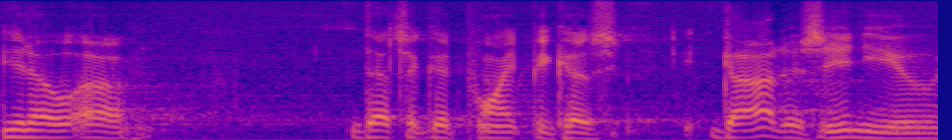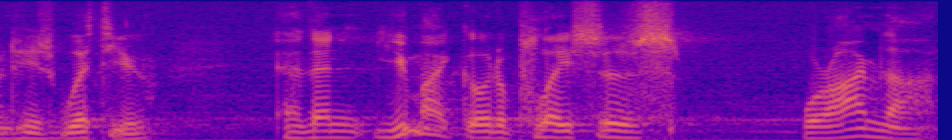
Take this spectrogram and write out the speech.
You know, uh, that's a good point because God is in you and He's with you. And then you might go to places where I'm not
